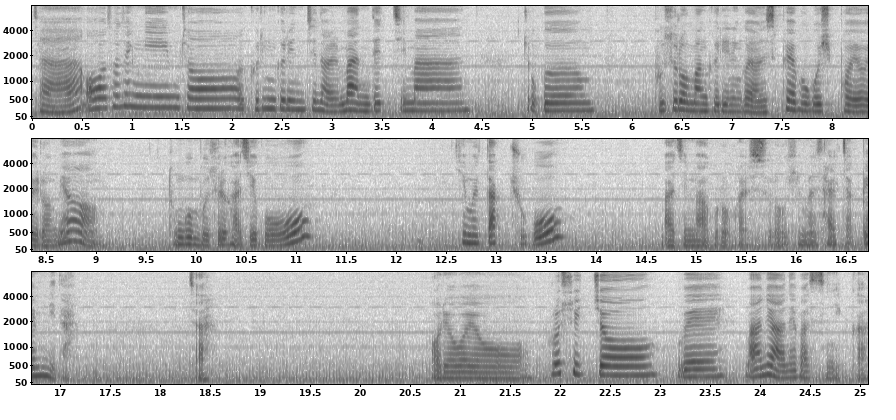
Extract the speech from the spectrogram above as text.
자, 어, 선생님, 저 그림 그린 지는 얼마 안 됐지만 조금 붓으로만 그리는 거 연습해 보고 싶어요. 이러면 둥근 붓을 가지고 힘을 딱 주고 마지막으로 갈수록 힘을 살짝 뺍니다. 자, 어려워요. 그럴 수 있죠. 왜? 많이 안 해봤으니까.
